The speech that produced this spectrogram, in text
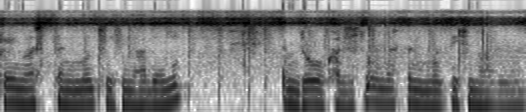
કઈ મસ્તની મૂર્તિ છે મહાદેવની? તમે જોવો ખાલી કેવી મસ્તની મૂર્તિ છે મહાદેવની?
